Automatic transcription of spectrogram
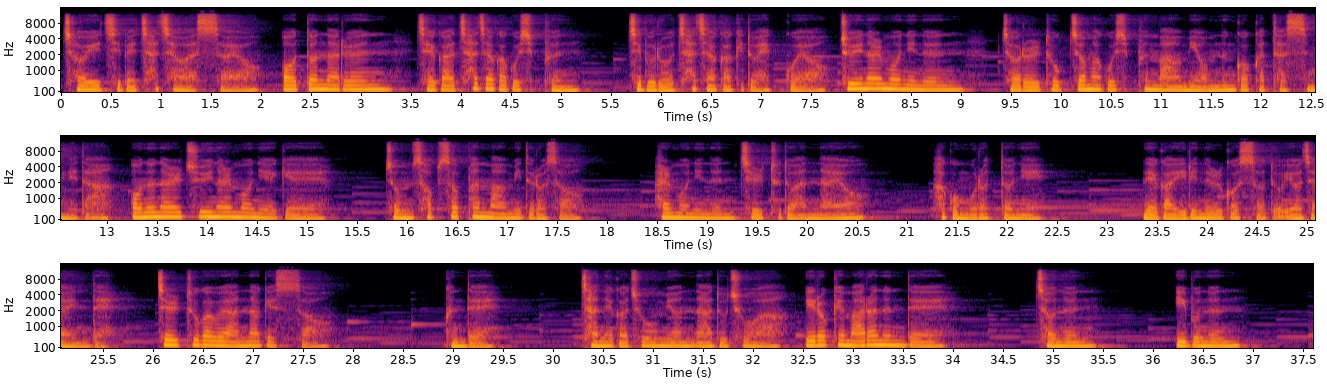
저희 집에 찾아왔어요. 어떤 날은 제가 찾아가고 싶은 집으로 찾아가기도 했고요. 주인 할머니는 저를 독점하고 싶은 마음이 없는 것 같았습니다. 어느 날 주인 할머니에게 좀 섭섭한 마음이 들어서 할머니는 질투도 안 나요? 하고 물었더니 내가 이리 늙었어도 여자인데 질투가 왜 안 나겠어? 근데 자네가 좋으면 나도 좋아. 이렇게 말하는데 저는 이분은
